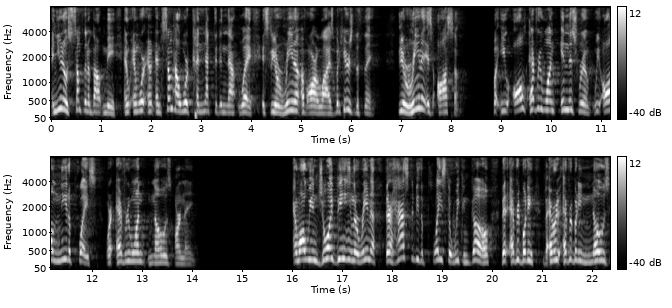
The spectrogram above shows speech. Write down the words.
and you know something about me. And, and, we're, and, and somehow we're connected in that way. It's the arena of our lives. But here's the thing the arena is awesome. But you all, everyone in this room, we all need a place where everyone knows our name. And while we enjoy being in the arena, there has to be the place that we can go that everybody, everybody knows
